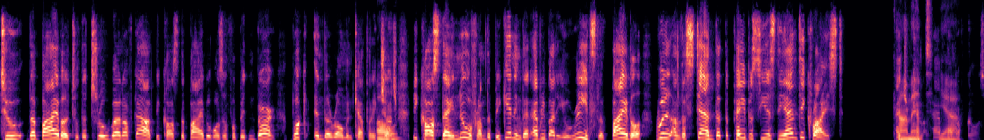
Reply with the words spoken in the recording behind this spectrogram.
to the Bible, to the true word of God, because the Bible was a forbidden book in the Roman Catholic Oh. Church. Because they knew from the beginning that everybody who reads the Bible will understand that the papacy is the Antichrist. And you Comment, have yeah. that, of course.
